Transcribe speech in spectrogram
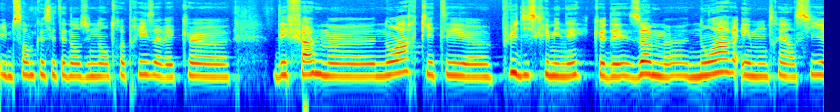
il me semble que c'était dans une entreprise avec des femmes noires qui étaient plus discriminées que des hommes noirs et montrait ainsi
